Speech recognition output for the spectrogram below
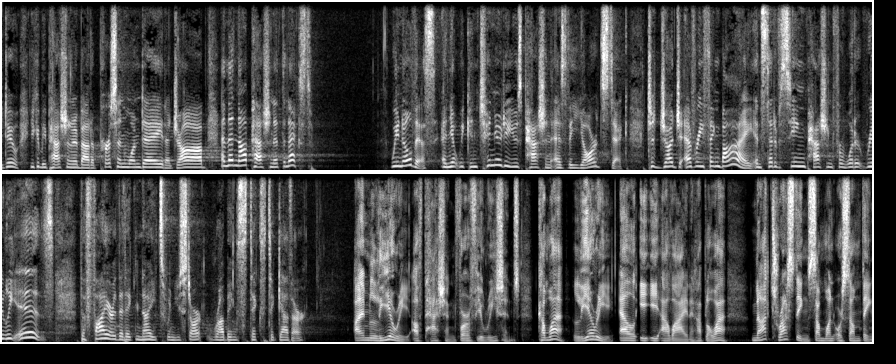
do. You can be passionate about a person one day and a job, and then not passionate the next. We know this, and yet we continue to use passion as the yardstick to judge everything by instead of seeing passion for what it really is the fire that ignites when you start rubbing sticks together. I'm leery of passion for a few reasons คำว่า leery L E E R Y นะครับแปลว่า not trusting someone or something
